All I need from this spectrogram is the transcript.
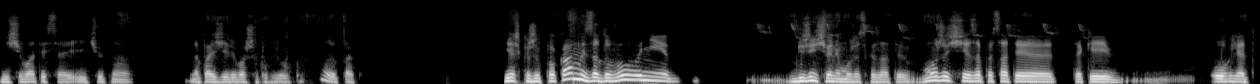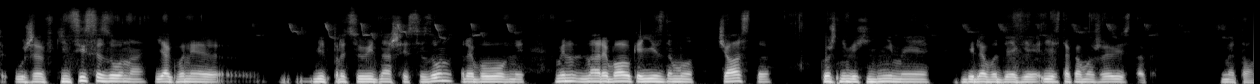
відчуватися і чутно на пейджері вашу покльовку. Ну, так. Я ж кажу, поки ми задоволені, більш нічого не можу сказати. Можу ще записати такий огляд уже в кінці сезону, як вони відпрацюють наш сезон риболовний. Ми на рибалки їздимо часто. Кожні вихідні ми біля води, як є, є така можливість, так ми там,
